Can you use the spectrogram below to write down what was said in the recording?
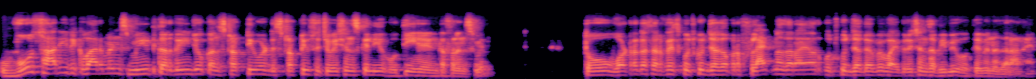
वो सारी रिक्वायरमेंट्स मीट कर गई जो कंस्ट्रक्टिव और डिस्ट्रक्टिव सिचुएशंस के लिए होती हैं इंटरफरेंस में। तो वाटर का सरफेस कुछ कुछ जगह पर फ्लैट नज़र आया और कुछ कुछ जगह पे वाइब्रेशन अभी भी होते हुए नज़र आ रहे हैं।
